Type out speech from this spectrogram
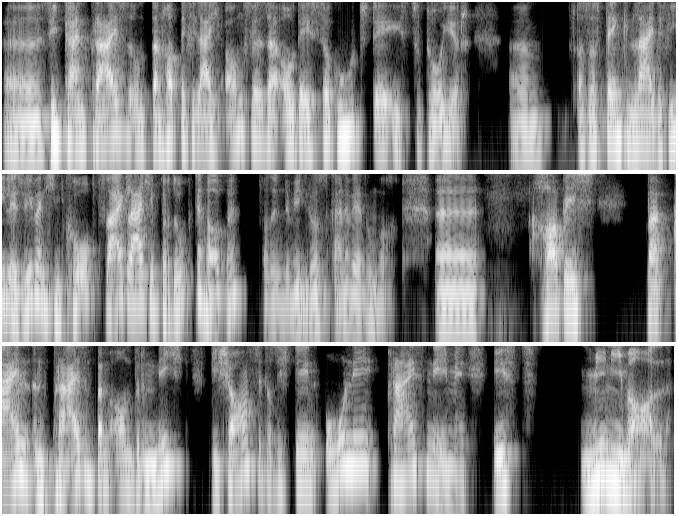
äh, sieht keinen Preis und dann hat er vielleicht Angst, weil er sagt, oh, der ist so gut, der ist zu teuer. Ähm, also das denken leider viele. Es ist wie wenn ich im Coop zwei gleiche Produkte habe, also in der Migros, keine Werbung macht, äh, habe ich beim einen einen Preis und beim anderen nicht. Die Chance, dass ich den ohne Preis nehme, ist minimal,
